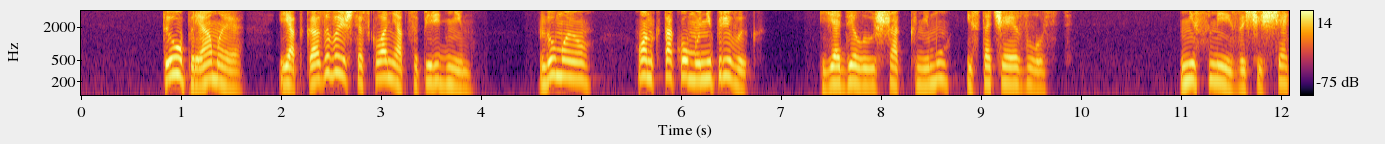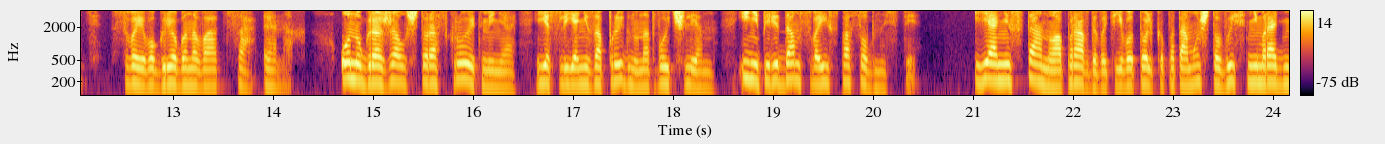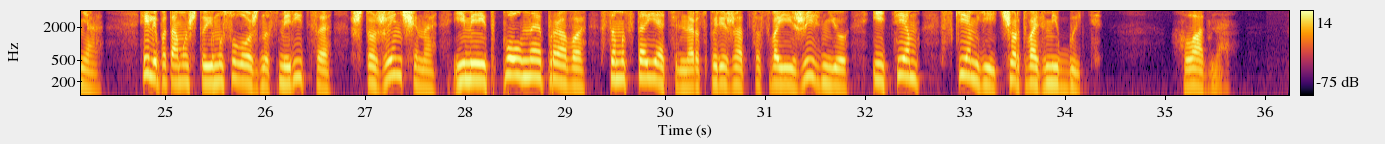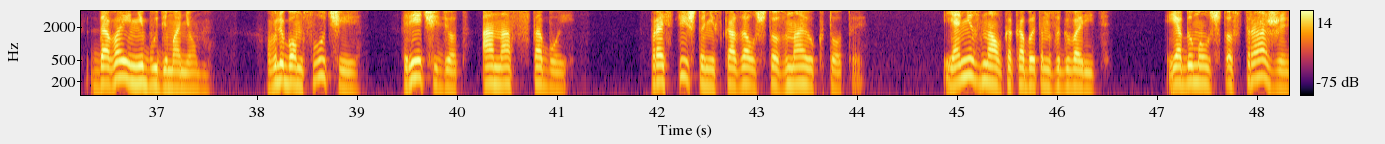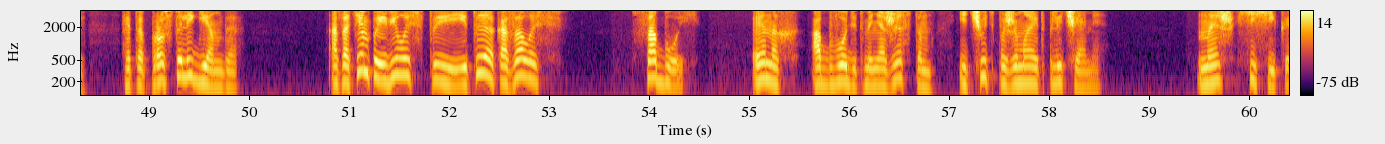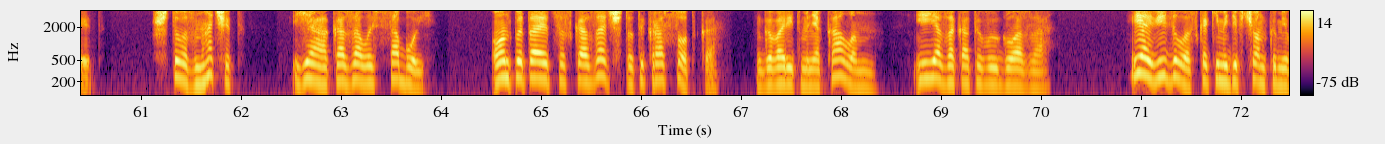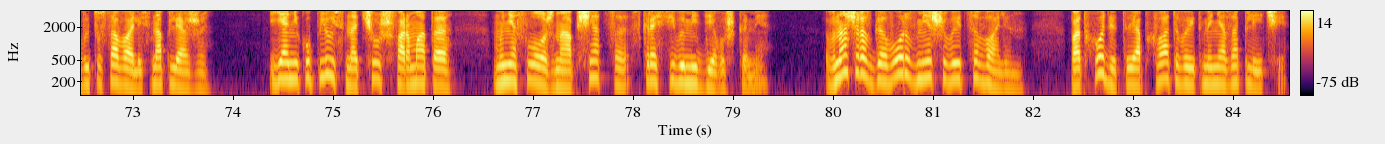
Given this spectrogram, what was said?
Ты упрямая и отказываешься склоняться перед ним. Думаю, он к такому не привык. Я делаю шаг к нему, источая злость. Не смей защищать своего грёбаного отца, Энах. Он угрожал, что раскроет меня, если я не запрыгну на твой член и не передам свои способности. Я не стану оправдывать его только потому, что вы с ним родня, или потому, что ему сложно смириться, что женщина имеет полное право самостоятельно распоряжаться своей жизнью и тем, с кем ей, черт возьми, быть. Ладно, давай не будем о нем. В любом случае, речь идет о нас с тобой. Прости, что не сказал, что знаю, кто ты. Я не знал, как об этом заговорить. Я думал, что стражи — это просто легенда. А затем появилась ты, и ты оказалась собой. Энах обводит меня жестом и чуть пожимает плечами. Нэш хихикает. «Что значит, я оказалась собой?» «Он пытается сказать, что ты красотка», — говорит мне Каллан, и я закатываю глаза. Я видела, с какими девчонками вы тусовались на пляже. Я не куплюсь на чушь формата «мне сложно общаться с красивыми девушками». В наш разговор вмешивается Вален, подходит и обхватывает меня за плечи.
